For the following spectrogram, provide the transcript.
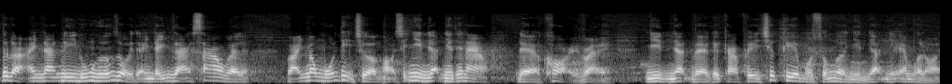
tức là anh đang đi đúng hướng rồi thì anh đánh giá sao về và anh mong muốn thị trường họ sẽ nhìn nhận như thế nào để khỏi phải nhìn nhận về cái cà phê trước kia một số người nhìn nhận như em vừa nói.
